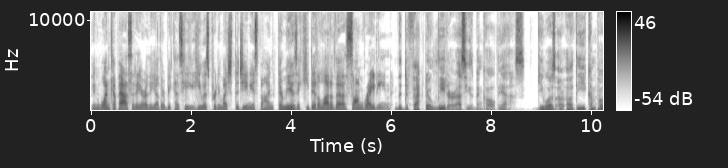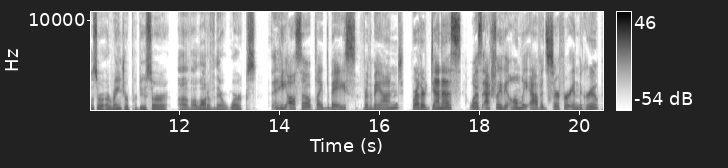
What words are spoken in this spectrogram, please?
in one capacity or the other because he he was pretty much the genius behind their music. He did a lot of the songwriting. The de facto leader, as he's been called, yes. He was uh, uh, the composer, arranger, producer of a lot of their works. He also played the bass for the band. Brother Dennis was actually the only avid surfer in the group.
